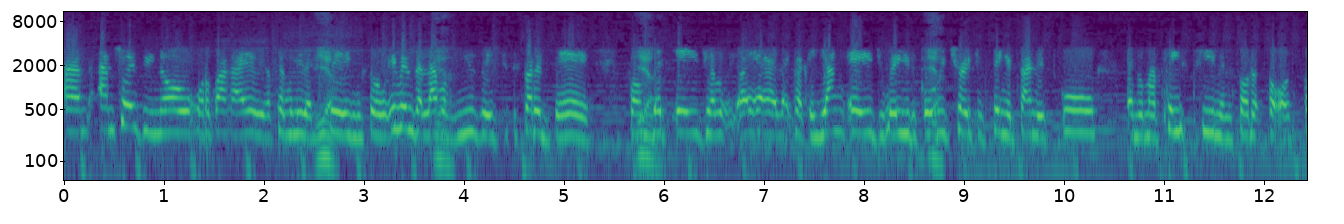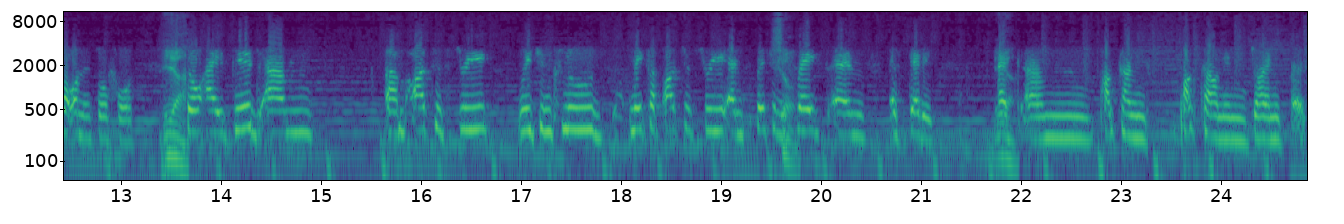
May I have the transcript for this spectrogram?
um, I'm sure as you know gore kwa gae your family that Yeah. sing so even the love Yeah. of music started there from Yeah. that age uh, uh, like, like a young age where you'd go Yeah. to church and sing at Sunday school and with my praise team and so, so, on- so on and so forth Yeah. so I did um, um, artistry, which includes makeup artistry and special Sure. effects and aesthetics at Yeah. um, Parktown, Parktown in Johannesburg.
